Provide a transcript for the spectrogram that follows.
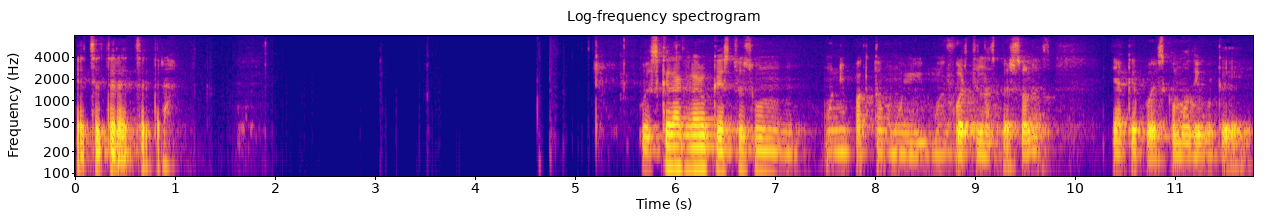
etcétera, etcétera. Pues queda claro que esto es un, impacto muy, muy fuerte en las personas, ya que pues como digo que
